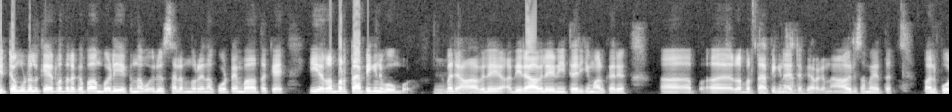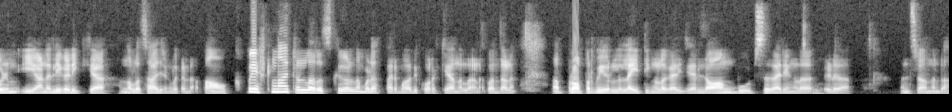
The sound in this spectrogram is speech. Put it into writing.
ഏറ്റവും കൂടുതൽ കേരളത്തിലൊക്കെ പാമ്പ് കടിയേക്കുന്ന ഒരു സ്ഥലം എന്ന് പറയുന്ന കോട്ടയം ഭാഗത്തൊക്കെ ഈ റബ്ബർ ടാപ്പിങ്ങിന് പോകുമ്പോൾ. അപ്പൊ രാവിലെ അതിരാവിലെ എണീറ്റായിരിക്കും ആൾക്കാർ റബ്ബർ ടാപ്പിങ്ങിനായിട്ടൊക്കെ ഇറങ്ങുന്നത്. ആ ഒരു സമയത്ത് പലപ്പോഴും ഈ അണലി കടിക്കുക എന്നുള്ള സാഹചര്യങ്ങളൊക്കെ ഉണ്ട് അപ്പോൾ ഓക്കുപേഷണൽ ആയിട്ടുള്ള റിസ്കുകൾ നമ്മൾ പരമാവധി കുറയ്ക്കുക എന്നുള്ളതാണ്. അപ്പോൾ എന്താണ്? പ്രോപ്പർ വ്യൂള്ള ലൈറ്റിംഗ് ഉള്ള കാര്യം ചെയ്യുക. ലോങ് ബൂട്ട്സ് കാര്യങ്ങൾ ഇടുക. മനസ്സിലാവുന്നുണ്ടോ?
